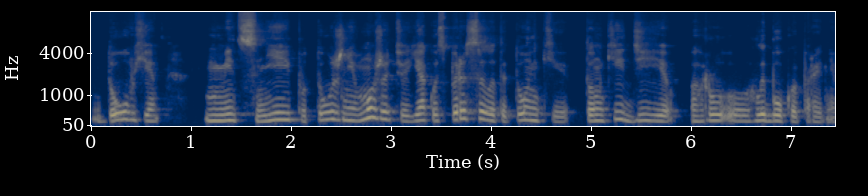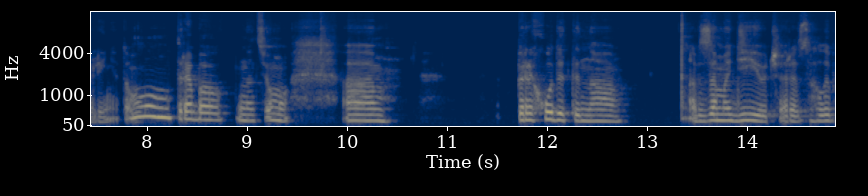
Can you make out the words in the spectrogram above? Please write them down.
довгі, міцні, потужні, можуть якось пересилити тонкі, тонкі дії глибокої передньої лінії. Тому треба на цьому е, переходити на взаємодію через глиб...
